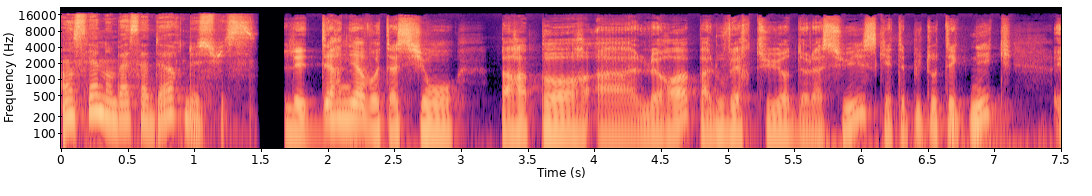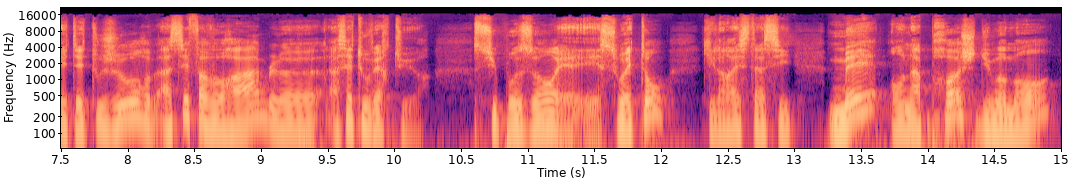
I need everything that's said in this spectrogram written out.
ancien ambassadeur de Suisse. Les dernières votations par rapport à l'Europe, à l'ouverture de la Suisse, qui était plutôt technique, étaient toujours assez favorables à cette ouverture supposons et, souhaitons qu'il en reste ainsi. Mais on approche du moment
